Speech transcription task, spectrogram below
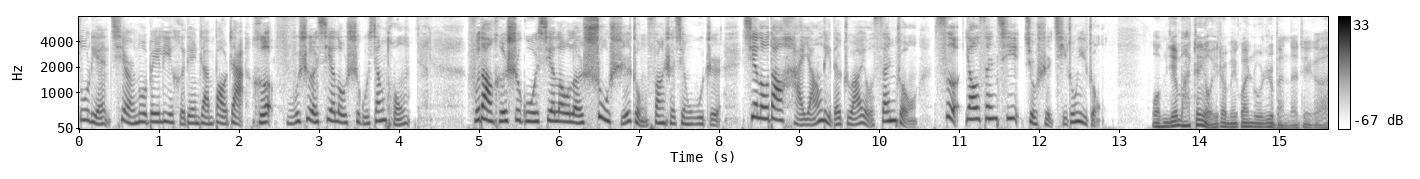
苏。联切尔诺贝利核电站爆炸和辐射泄漏事故相同，福岛核事故泄漏了数十种放射性物质，泄漏到海洋里的主要有三种，铯幺三七就是其中一种。我们节目还真有一阵没关注日本的这个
